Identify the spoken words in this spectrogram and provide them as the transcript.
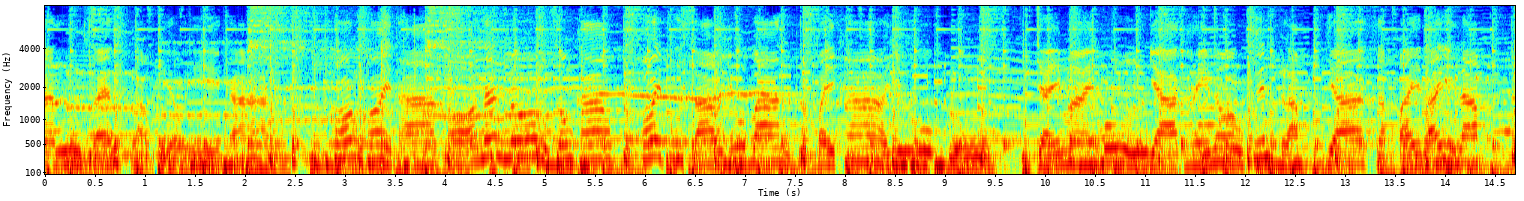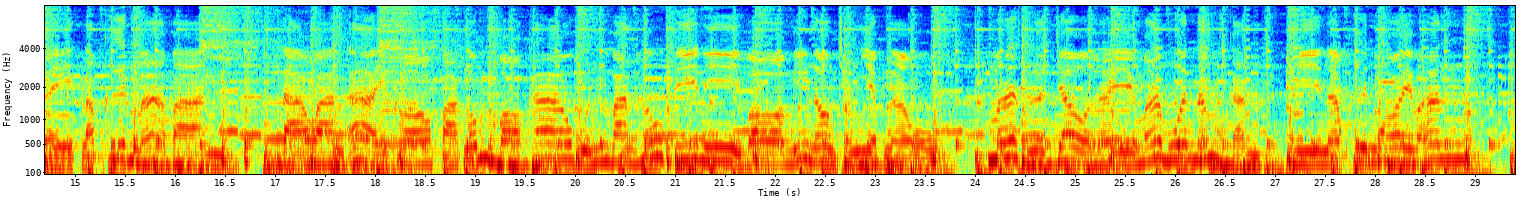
นั้นแสนเปล่าเปลี่ยวเอกาของคอยทาขอนั่งน้องส่งข่าวคอยผู้สาวอยู่บ้านผู้ไปข้าอยู่กรุง ใจหมายมุ่งอยากให้น้องขึ้นกลับ อย่าสะไปไล่ลับ ให้กลับขึ้นมาบ้าน งียบเงา มาเถิดเจ้าให้มามวนน้ำกัน ที่นับขึ้นคอยวัน ข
